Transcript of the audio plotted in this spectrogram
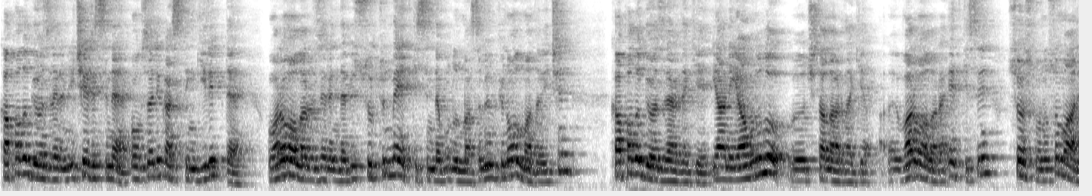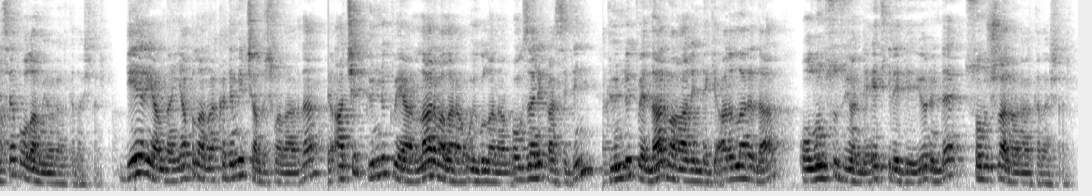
Kapalı gözlerin içerisine oksalik asitin girip de varroalar üzerinde bir sürtünme etkisinde bulunması mümkün olmadığı için kapalı gözlerdeki yani yavrulu e, çıtalardaki e, varroalara etkisi söz konusu maalesef olamıyor arkadaşlar. Diğer yandan yapılan akademik çalışmalarda e, açık günlük veya larvalara uygulanan oksalik asidin günlük ve larva halindeki arıları da olumsuz yönde etkilediği yönünde sonuçlar var arkadaşlar.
